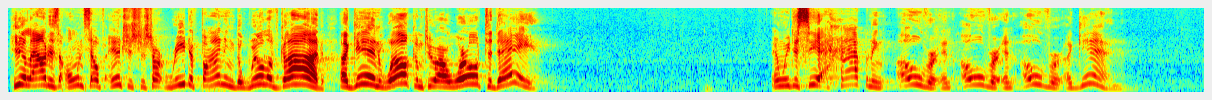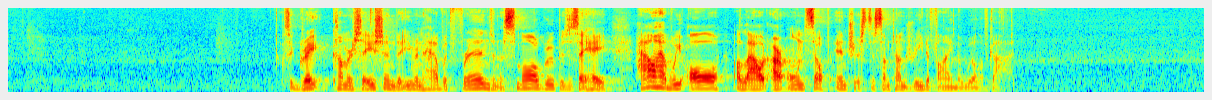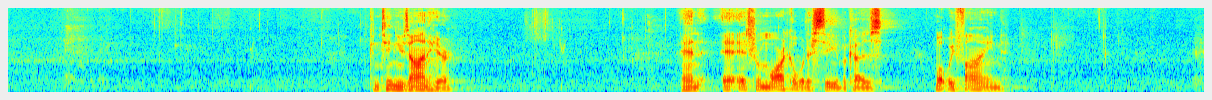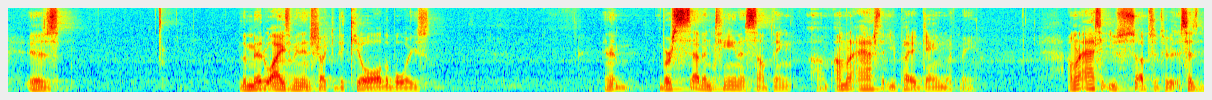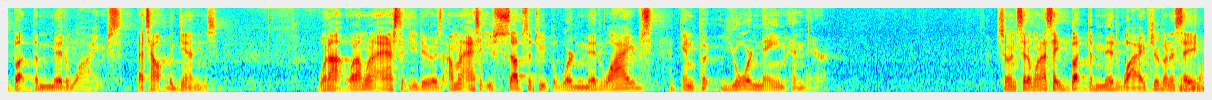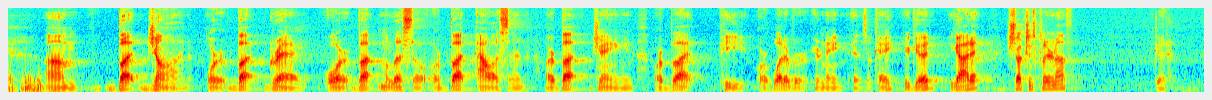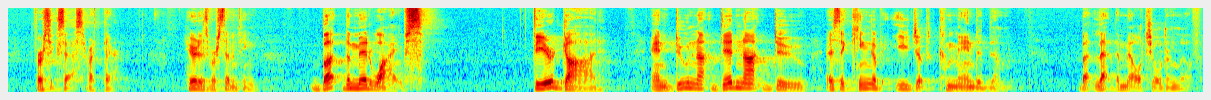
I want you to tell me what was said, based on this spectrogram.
He allowed his own self interest to start redefining the will of God. Again, welcome to our world today. And we just see it happening over and over and over again. It's a great conversation to even have with friends in a small group is to say, hey, how have we all allowed our own self interest to sometimes redefine the will of God? Continues on here. And it's remarkable to see because what we find is the midwives being instructed to kill all the boys. And it, verse 17 is something um, I'm going to ask that you play a game with me. I'm going to ask that you substitute. It says, but the midwives. That's how it begins. What, I, what I'm going to ask that you do is, I'm going to ask that you substitute the word midwives and put your name in there. So instead of when I say, but the midwives, you're going to say, um, but John, or but Greg, or but Melissa, or but Allison, or but Jane, or but Pete, or whatever your name is, okay? You good? You got it? Instructions clear enough? Good. First success right there. Here it is, verse 17. But the midwives feared God and do not, did not do as the king of Egypt commanded them, but let the male children live.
